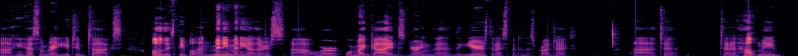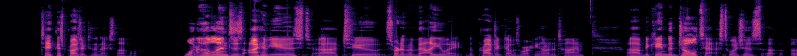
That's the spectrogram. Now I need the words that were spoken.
Uh, he has some great YouTube talks all of these people and many, many others uh, were were my guides during the the years that I spent on this project uh, to to help me take this project to the next level. One of the lenses I have used uh, to sort of evaluate the project I was working on at the time uh, became the Joel test, which is a,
